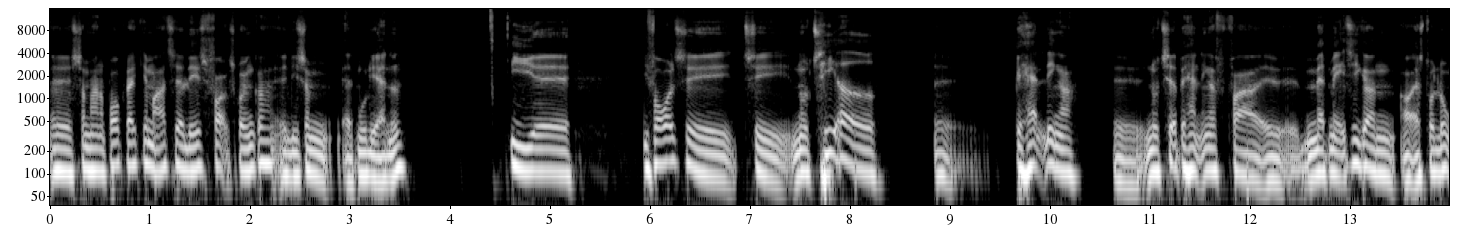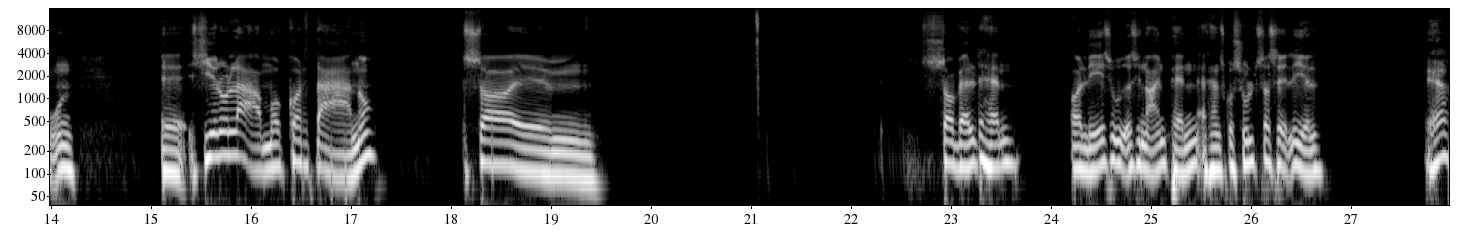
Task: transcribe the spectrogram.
øh, som han har brugt rigtig meget til at læse folks rynker, øh, ligesom alt muligt andet. I, øh, i forhold til, til noterede øh, behandlinger, øh, noterede behandlinger fra øh, matematikeren og astrologen øh, Girolamo Cardano, så, øh, så valgte han at læse ud af sin egen pande, at han skulle sulte sig selv ihjel. Ja.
